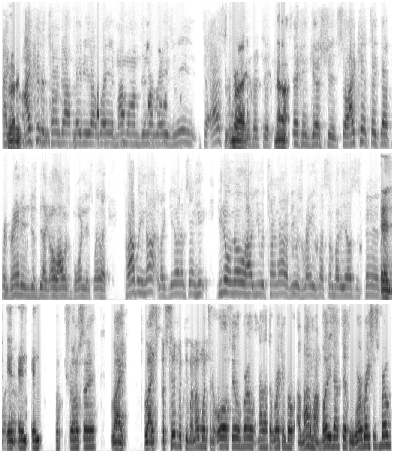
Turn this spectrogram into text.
I, Right. I could have turned out maybe that way if my mom didn't raise me to ask Right. questions or to nah, second guess shit. So I can't take that for granted and just be like, oh, I was born this way. Like, probably not. Like, you know what I'm saying? He, you don't know how you would turn out if you was raised by somebody else's parents. and and, and and you feel what I'm saying? Like like specifically when I went to the oil field, bro, and I got to working, bro. A lot of my buddies out there who were racist, bro,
